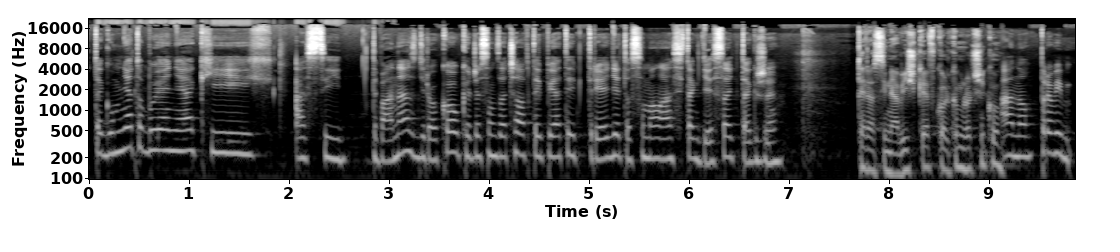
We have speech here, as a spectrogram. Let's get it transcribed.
Tak u mňa to bude nejakých asi 12 rokov, keďže som začala v tej 5. triede, to som mala asi tak 10, takže... Teraz si na výške, v koľkom ročníku? Áno, prvý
